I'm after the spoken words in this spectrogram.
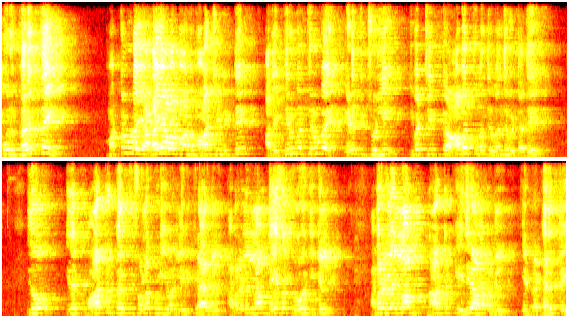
ஒரு கருத்தை மக்களுடைய அடையாளமாக மாற்றிவிட்டு அதை திரும்ப திரும்ப எடுத்துச் சொல்லி இவற்றிற்கு ஆபத்து வந்து வந்துவிட்டது இதோ இதற்கு மாற்று கருத்து சொல்லக்கூடியவர்கள் இருக்கிறார்கள். அவர்கள் எல்லாம் தேச துரோகிகள். அவர்கள் எல்லாம் நாட்டுக்கு எதிரானவர்கள் என்ற கருத்தை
